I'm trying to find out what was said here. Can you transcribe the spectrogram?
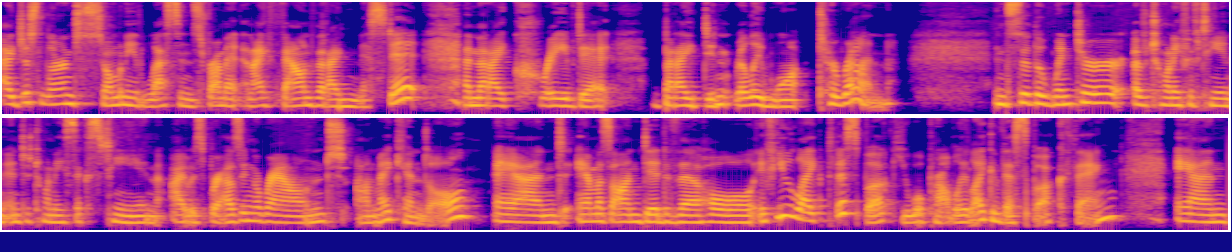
I just learned so many lessons from it and I found that I missed it and that I craved it, but I didn't really want to run. And so the winter of 2015 into 2016, I was browsing around on my Kindle and Amazon did the whole, if you liked this book, you will probably like this book thing. And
